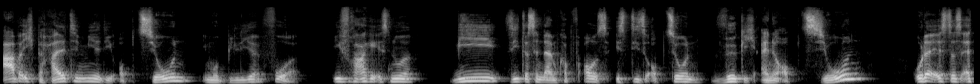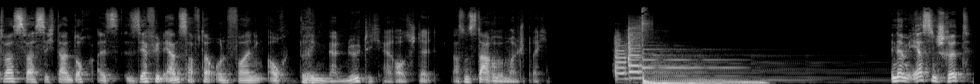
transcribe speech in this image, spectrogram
aber ich behalte mir die Option Immobilie vor. Die Frage ist nur, wie sieht das in deinem Kopf aus? Ist diese Option wirklich eine Option? Oder ist das etwas, was sich dann doch als sehr viel ernsthafter und vor allen Dingen auch dringender nötig herausstellt? Lass uns darüber mal sprechen. In einem ersten Schritt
